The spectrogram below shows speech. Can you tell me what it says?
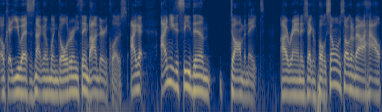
okay, US is not going to win gold or anything, but I'm very close. I got I need to see them dominate Iran and Czech Republic. Someone was talking about how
